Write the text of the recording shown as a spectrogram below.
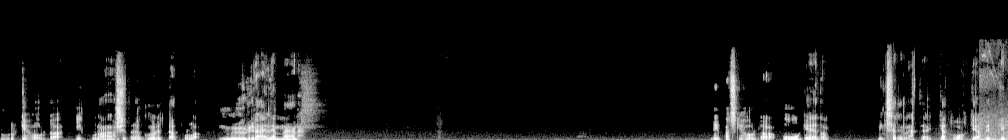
Nurkki holdaa ikkunaa, jos sitä joku yrittää tulla myyräilemään. Nipaski holdaa UGta. Mikseri lähtee catwalkia pitkin.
